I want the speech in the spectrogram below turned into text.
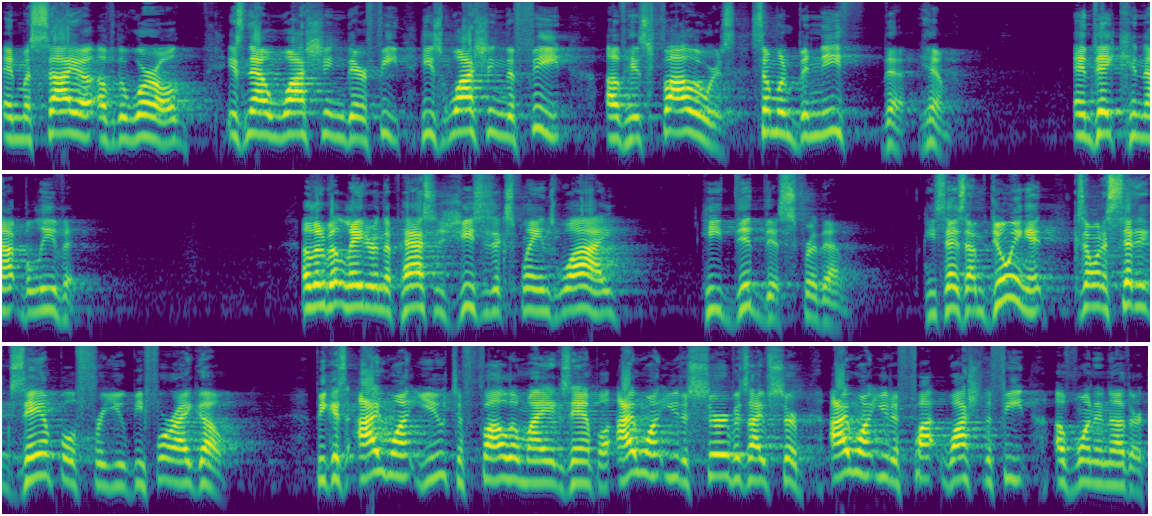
and Messiah of the world, is now washing their feet. He's washing the feet of his followers, someone beneath the, him. And they cannot believe it. A little bit later in the passage, Jesus explains why he did this for them. He says, I'm doing it because I want to set an example for you before I go. Because I want you to follow my example. I want you to serve as I've served. I want you to wash the feet of one another.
